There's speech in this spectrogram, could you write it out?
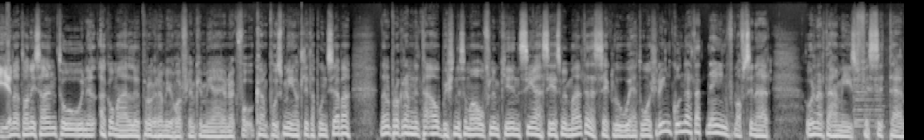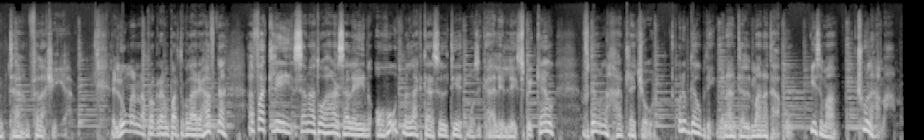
Jiena Tony Sant u nilqakom għal programm ieħor flimkien miegħi hawnhekk fuq Campus 103.7. Dan il-programm niltaqgħu biex nisimgħu flimkien sija sies minn Malta tas-seklu 21 kull nhar ta' tnejn f'nofsinhar u nhar ta' ħamis fis-sitta ta' filgħaxija. Illum għandna programm partikolari ħafna għafat li sanatu ħarsa lejn uħut mill-aktar siltiet mużikali li spikkew f'dawn l-aħħar tliet xhur. U nibdew b'din minn il-Mana Tapu jisimha Ċulama.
